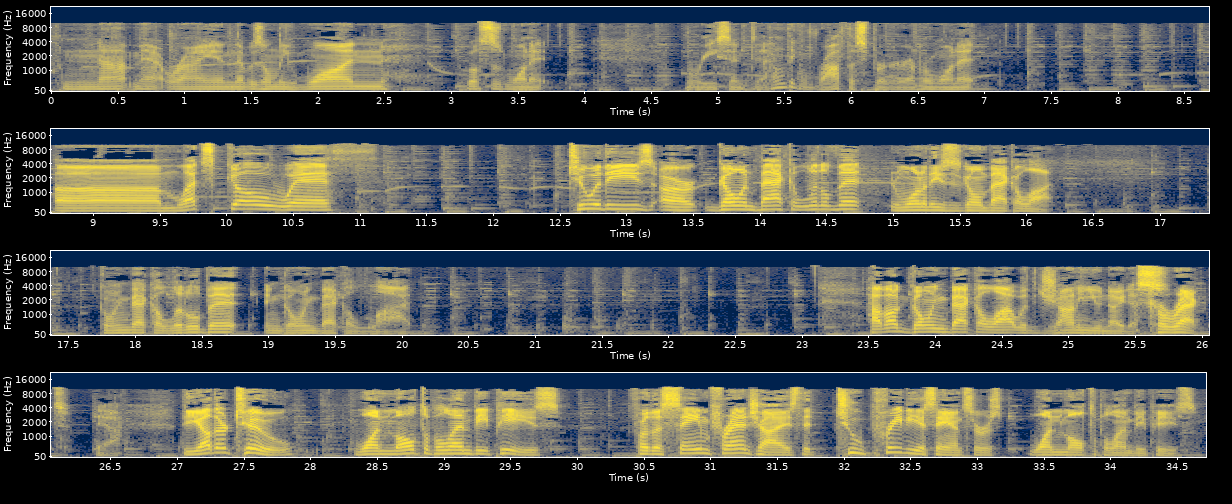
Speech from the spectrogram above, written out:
Not Matt Ryan. That was only one. Who else has won it? Recent. I don't think Roethlisberger ever won it. Um, let's go with Two of these are going back a little bit, and one of these is going back a lot. going back a little bit and going back a lot. How about going back a lot with Johnny Unitas? Correct. Yeah. The other two won multiple MVPs for the same franchise that two previous answers won multiple MVPs.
